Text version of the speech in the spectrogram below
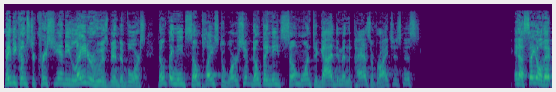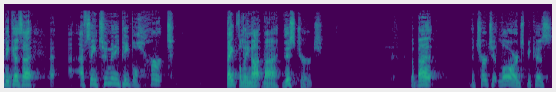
maybe comes to Christianity later who has been divorced, don't they need some place to worship? Don't they need someone to guide them in the paths of righteousness? And I say all that because I, I, have seen too many people hurt, thankfully not by this church, but by the church at large because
